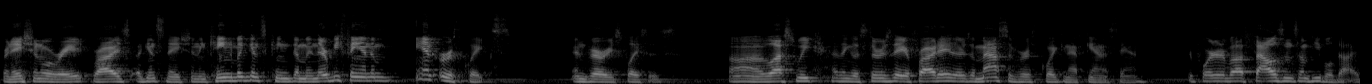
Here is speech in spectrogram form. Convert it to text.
For nation will rise against nation and kingdom against kingdom, and there will be famine and earthquakes in various places. Uh, last week, I think it was Thursday or Friday, there was a massive earthquake in Afghanistan. Reported about a thousand some people died.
